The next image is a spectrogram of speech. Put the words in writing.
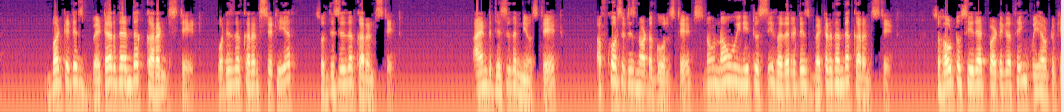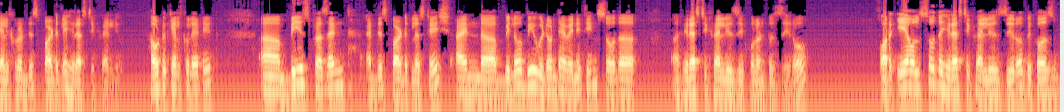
but it is better than the current state what is the current state here? So this is the current state. And this is the new state. Of course it is not a goal state. So now we need to see whether it is better than the current state. So how to see that particular thing? We have to calculate this particular heuristic value. How to calculate it? Uh, b is present at this particular stage. And uh, below b we don't have anything. So the uh, heuristic value is equivalent to 0 for a also the heuristic value is 0 because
